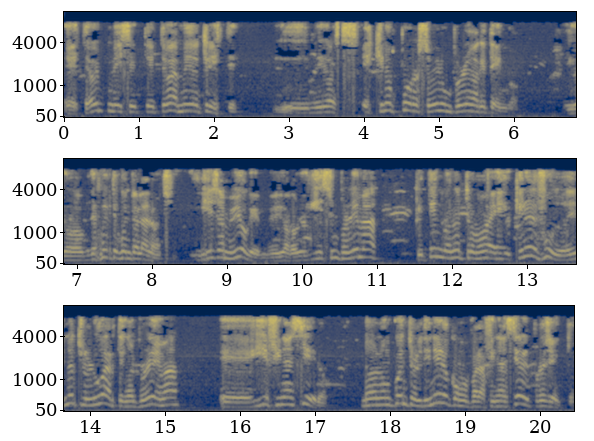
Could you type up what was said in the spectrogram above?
este, hoy me dice, te, vas medio triste. Y me digo, es, que no puedo resolver un problema que tengo. Digo, después te cuento la noche. Y ella me vio que me vio y es un problema que tengo en otro momento, eh, que no es de fútbol, en otro lugar tengo el problema eh, y es financiero. No, no encuentro el dinero como para financiar el proyecto.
